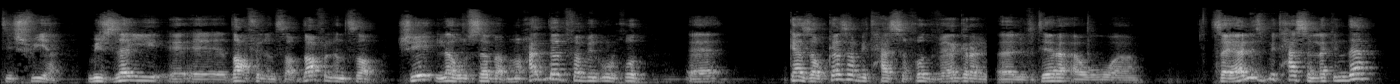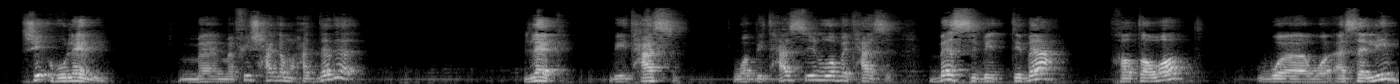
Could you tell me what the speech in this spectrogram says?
تشفيها. مش زي آه، آه، ضعف الانصاب ضعف الانصاب شيء له سبب محدد فبنقول خد آه، كذا وكذا بيتحسن. خد فياجرا آه، ليفتيرا أو آه، سيالس بيتحسن لكن ده شيء هلامي. ما فيش حاجة محددة لكن بيتحسن. وبيتحسن وبيتحسن. بس باتباع خطوات. وأساليب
